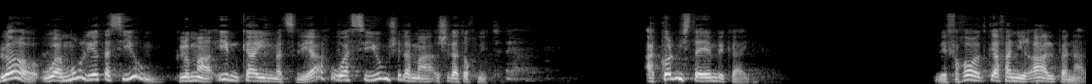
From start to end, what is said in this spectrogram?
לא, הוא אמור להיות הסיום. כלומר, אם קין מצליח, הוא הסיום. של התוכנית. הכל מסתיים בקין. לפחות ככה נראה על פניו.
